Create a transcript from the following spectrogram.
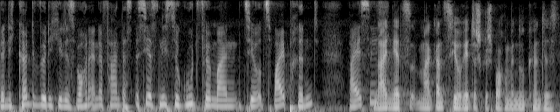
Wenn ich könnte, würde ich jedes Wochenende fahren. Das ist jetzt nicht so gut für meinen CO2-Print, weiß ich. Nein, jetzt mal ganz theoretisch gesprochen, wenn du könntest.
